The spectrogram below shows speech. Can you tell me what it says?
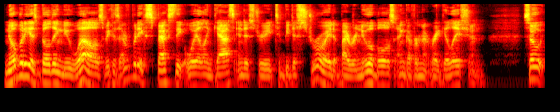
Nobody is building new wells because everybody expects the oil and gas industry to be destroyed by renewables and government regulation. So,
